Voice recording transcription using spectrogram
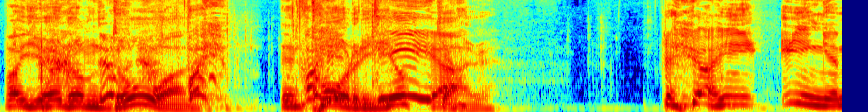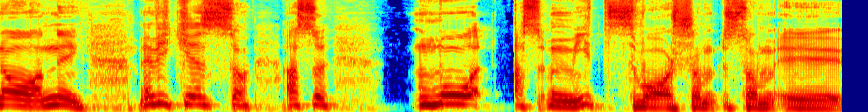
Vad gör de då? En korrjuckar? Jag har ingen aning. Men vilken så... Alltså, mål, alltså mitt svar som... som eh,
